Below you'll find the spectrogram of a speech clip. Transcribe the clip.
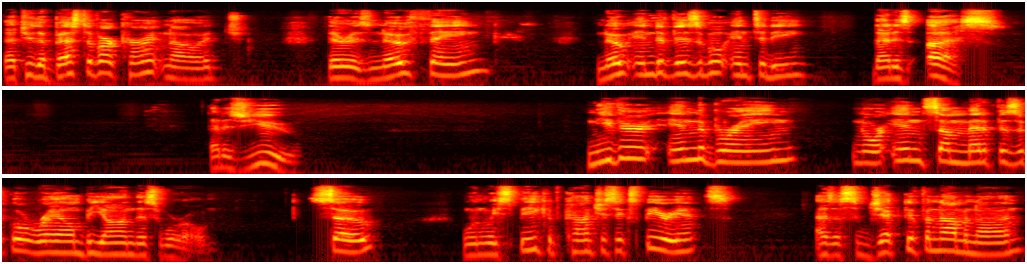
that to the best of our current knowledge, there is no thing, no indivisible entity that is us, that is you. Neither in the brain nor in some metaphysical realm beyond this world. So, when we speak of conscious experience as a subjective phenomenon,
